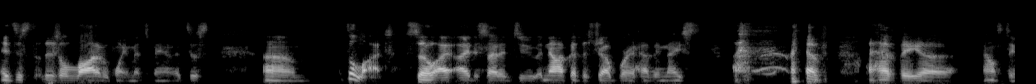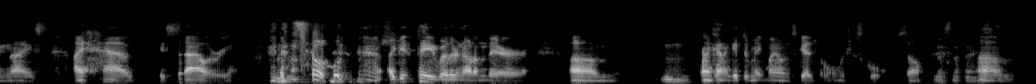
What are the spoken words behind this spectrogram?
it's just there's a lot of appointments man it's just um it's a lot so i i decided to and now i've got this job where i have a nice i have i have a uh i don't say nice i have a salary Mhm. so I get paid whether or not I'm there. Um, Mhm. I kind of get to make my own schedule, which is cool. So, that's nice um,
